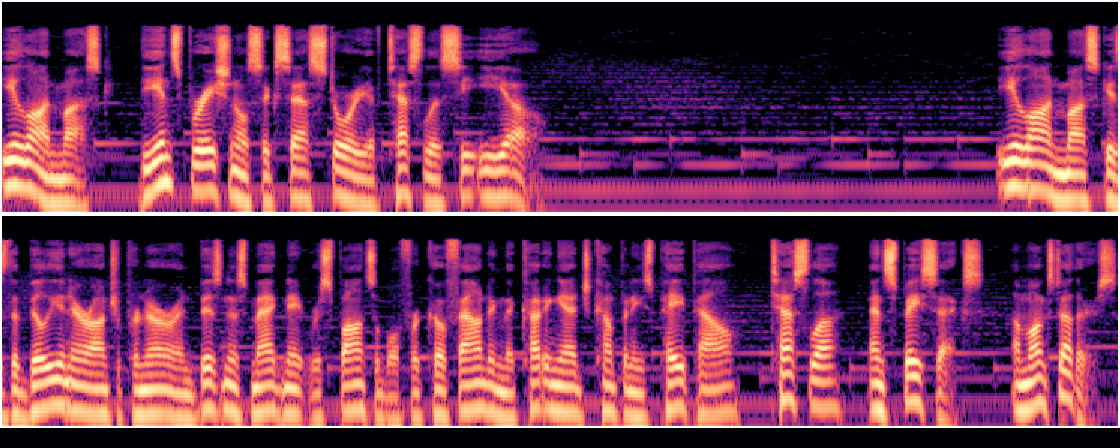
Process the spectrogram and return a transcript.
Elon Musk, the inspirational success story of Tesla's CEO. Elon Musk is the billionaire entrepreneur and business magnate responsible for co-founding the cutting-edge companies PayPal, Tesla, and SpaceX, amongst others.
